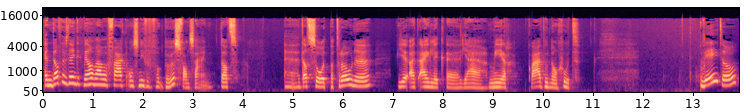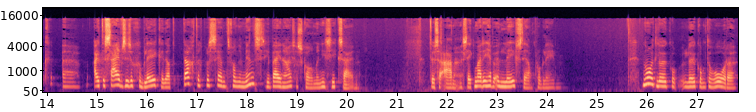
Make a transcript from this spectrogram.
En dat is denk ik wel waar we vaak ons niet bewust van zijn. Dat uh, dat soort patronen je uiteindelijk uh, ja, meer kwaad doen dan goed. Weet ook, uh, uit de cijfers is ook gebleken dat 80% van de mensen die bij een huisarts komen niet ziek zijn. Tussen aanhalingstekens, maar die hebben een leefstijlprobleem. Nooit leuk, leuk om te horen.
